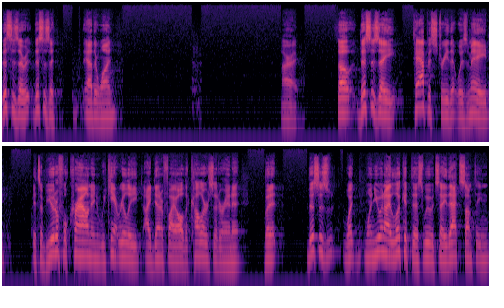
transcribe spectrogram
this is a this is a other one. All right. So this is a tapestry that was made. It's a beautiful crown, and we can't really identify all the colors that are in it. But it, this is what, when you and I look at this, we would say that's something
